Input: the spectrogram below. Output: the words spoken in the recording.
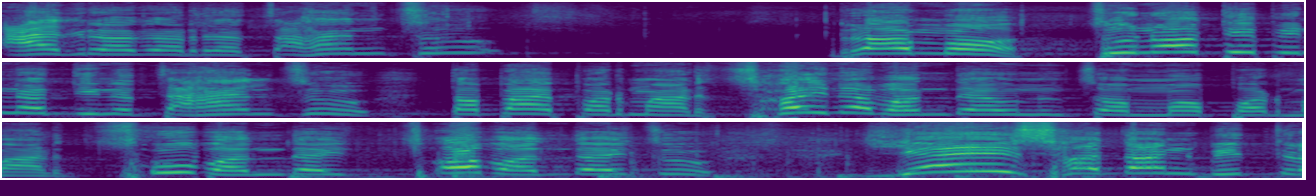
आग्रह गर्न चाहन्छु र म चुनौती पनि दिन चाहन्छु तपाईँ प्रमाण छैन भन्दै हुनुहुन्छ म प्रमाण छु भन्दै छ भन्दैछु यही सदनभित्र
